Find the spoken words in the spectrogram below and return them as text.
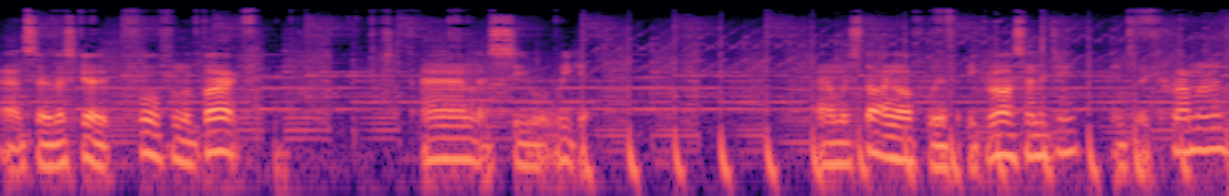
And so let's go four from the back and let's see what we get. And we're starting off with a Grass Energy into a Cramorant,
